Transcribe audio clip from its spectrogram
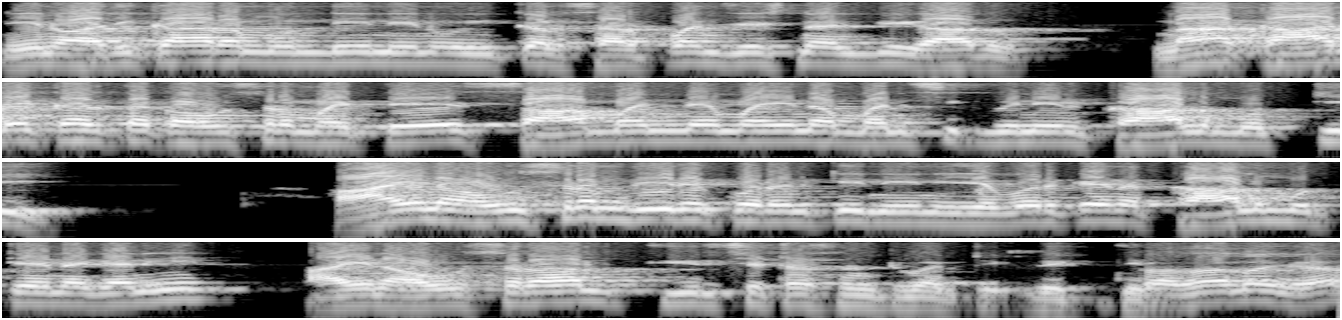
నేను అధికారం ఉంది నేను ఇక్కడ సర్పంచ్ చేసినది కాదు. నా కార్యకర్తకు అవసరమైతే సామాన్యమైన మనిషికి నేను కాలు మొక్కి ఆయన అవసరం తీరే కొరనికి నేను ఎవరికైనా కాలు మొక్కైనా కానీ ఆయన అవసరాలు తీర్చేటటువంటి వ్యక్తి. ప్రధానంగా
